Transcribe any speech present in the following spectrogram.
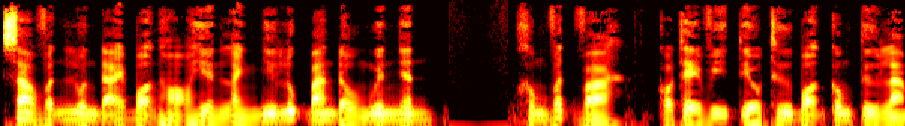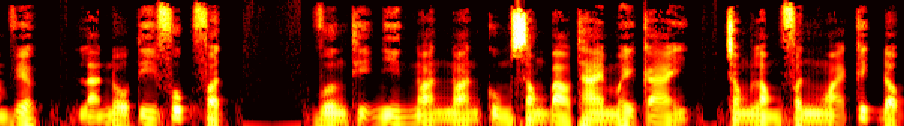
Sao vẫn luôn đãi bọn họ hiền lành như lúc ban đầu nguyên nhân? Không vất vả, có thể vì tiểu thư bọn công tử làm việc, là nô tỳ phúc Phật, Vương thị nhìn noan noan cùng song bào thai mấy cái, trong lòng phân ngoại kích động,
